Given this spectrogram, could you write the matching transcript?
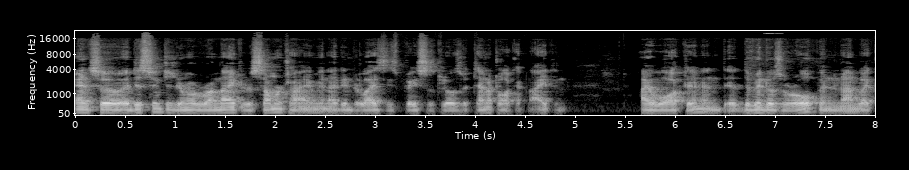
And so I distinctly remember one night it was summertime, and I didn't realize these places closed at ten o'clock at night. And I walked in, and the windows were open, and I'm like,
